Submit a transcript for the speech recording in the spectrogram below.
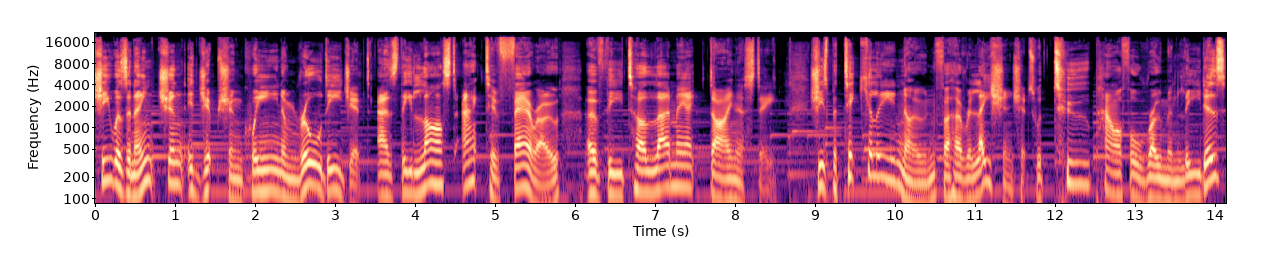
She was an ancient Egyptian queen and ruled Egypt as the last active pharaoh of the Ptolemaic dynasty. She's particularly known for her relationships with two powerful Roman leaders,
